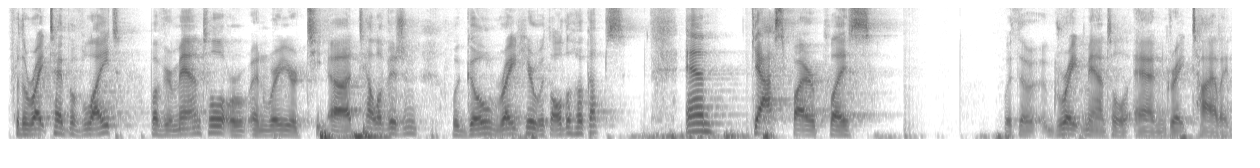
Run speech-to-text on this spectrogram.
for the right type of light above your mantle or and where your uh, television would go right here with all the hookups. And gas fireplace with a great mantle and great tiling.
